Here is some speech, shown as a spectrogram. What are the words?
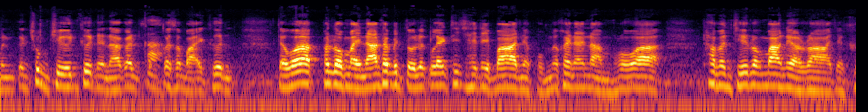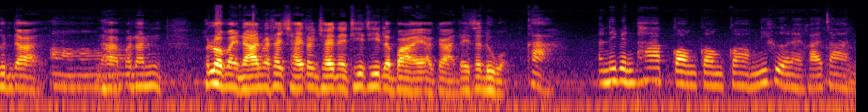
มันก็ชุ่มชื้นขึ้นเนยนะก็ค่ะก็สบายขึ้น แต่ว่าพัดลมไอ้น้ำถ้าเป็นตัวเล็ก ๆ ที่ใช้ในบ้านเนี่ยผมไม่ค่อยแนะนำเพราะว่าถ้ามันชื้นมากๆเนี่ยราจะขึ้นได้อ๋อนะฮะเพราะฉะนั้นพัดลมไอ้น้ำเนี่ยถ้าใช้ต้องใช้ในที่ที่ระบายอากาศได้สะดวกค่ะ อันนี้เป็นภาพกองกองกองนี่คืออะไรคะอาจารย์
